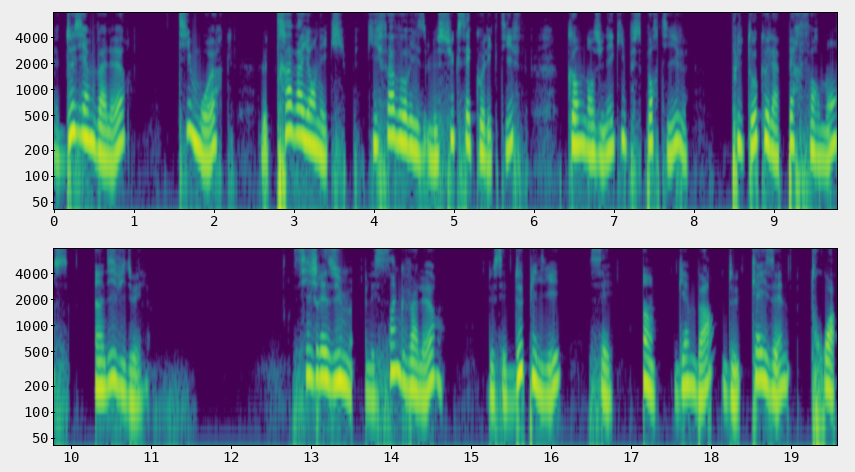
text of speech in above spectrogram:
La deuxième valeur, teamwork, le travail en équipe qui favorise le succès collectif comme dans une équipe sportive plutôt que la performance individuelle. Si je résume les cinq valeurs de ces deux piliers, c'est 1. Gemba, 2. Kaizen, 3.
